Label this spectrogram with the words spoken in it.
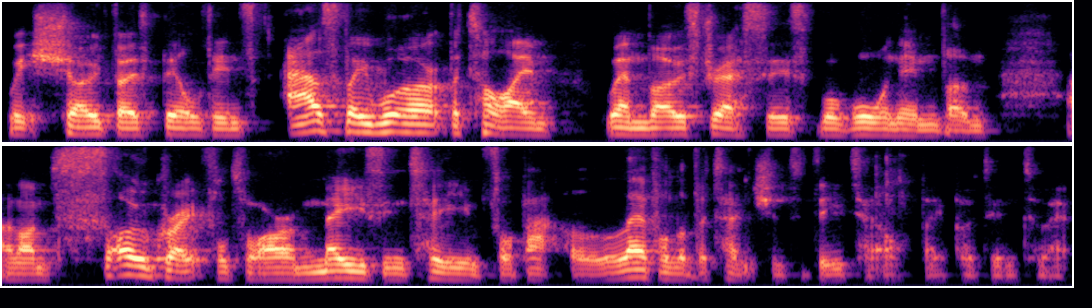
which showed those buildings as they were at the time when those dresses were worn in them. And I'm so grateful to our amazing team for that level of attention to detail they put into it.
